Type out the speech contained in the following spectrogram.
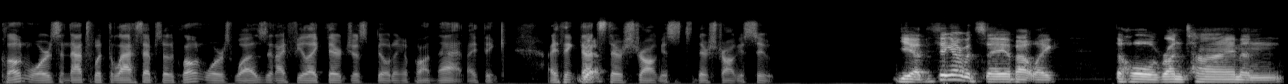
Clone Wars and that's what the last episode of Clone Wars was and I feel like they're just building upon that. I think I think Yeah. that's their strongest their strongest suit. Yeah, the thing I would say about like the whole runtime and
